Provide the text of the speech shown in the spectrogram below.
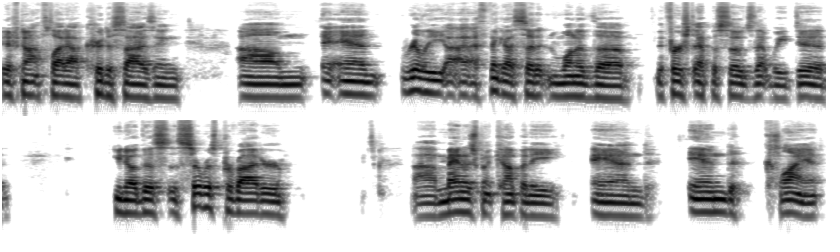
if not flat out criticizing, um, and really, I, I think I said it in one of the the first episodes that we did. You know, this, this service provider, uh, management company, and end client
